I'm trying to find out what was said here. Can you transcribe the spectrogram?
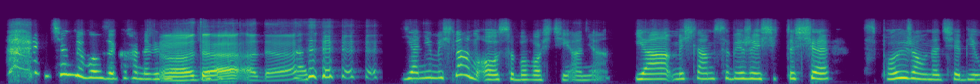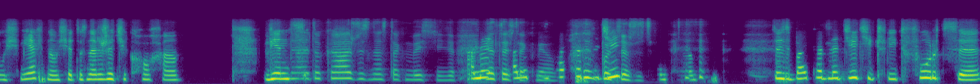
i ciągle byłam zakochana w jakimś Ada, Ada. ja nie myślałam o osobowości Ania. Ja myślałam sobie, że jeśli ktoś się spojrzał na ciebie, uśmiechnął się, to znaczy, że cię kocha. Więc, No, ale to każdy z nas tak myśli. Nie? ale, Ja też ale tak to jest miałam. Pocieszyć. To jest bajka dla dzieci, czyli twórcy.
